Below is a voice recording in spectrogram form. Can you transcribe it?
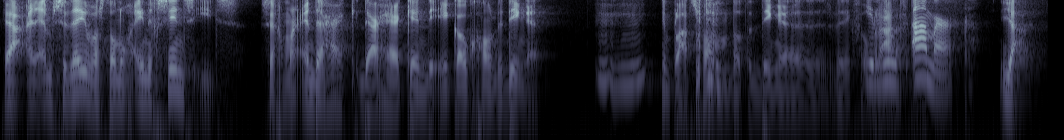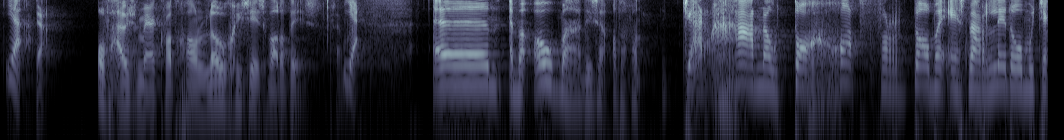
Ja, en MCD was dan nog enigszins iets, zeg maar. En daar, daar herkende ik ook gewoon de dingen. In plaats van dat de dingen, weet ik veel, Mhm. Je bedoelt aanmerk. Ja, Ja. ja. Of huismerk wat gewoon logisch is wat het is. zeg maar. Ja. Ehm, en mijn oma die zei altijd van... Jer, ga nou toch godverdomme eens naar Lidl. Moet je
